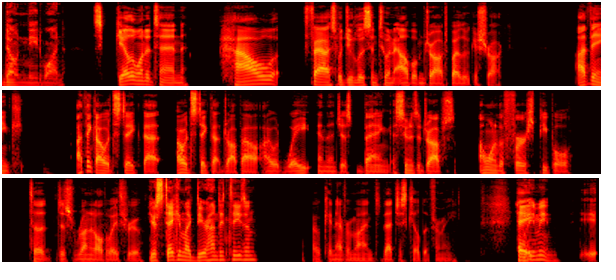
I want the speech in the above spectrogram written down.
don't need one. Scale of one to ten, how fast would you listen to an album dropped by Lucas Rock? I think, I think I would stake that. I would stake that drop out. I would wait and then just bang as soon as it drops. I'm one of the first people to just run it all the way through. You're staking like deer hunting season. Okay, never mind. That just killed it for me. Hey, what do you mean? it-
